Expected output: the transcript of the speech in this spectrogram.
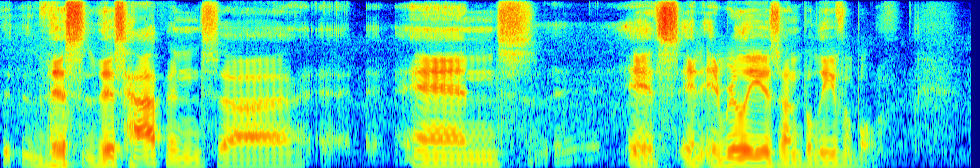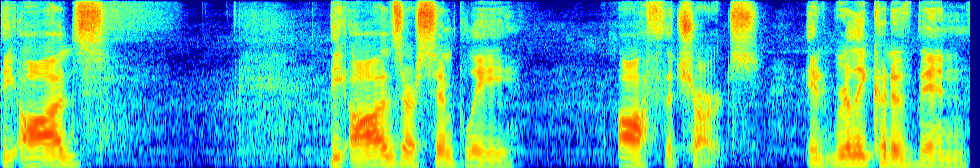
this, this happened, uh, and it's it, it really is unbelievable. The odds, the odds are simply off the charts. It really could have been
